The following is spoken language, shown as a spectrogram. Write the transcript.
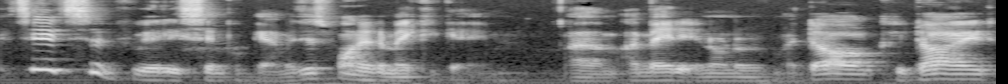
It's, it's a really simple game. I just wanted to make a game. Um, I made it in honor of my dog who died.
